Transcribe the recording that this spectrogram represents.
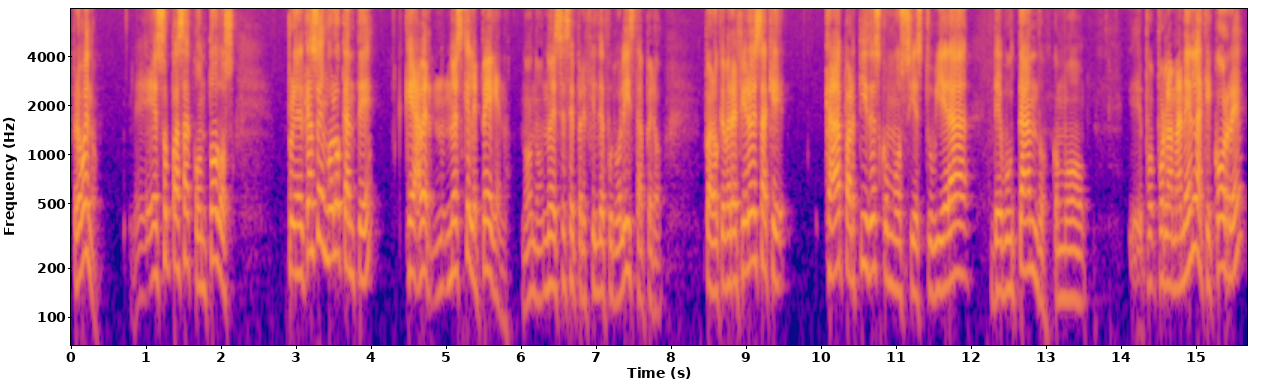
Pero bueno, eso pasa con todos. Pero en el caso de N'Golo Kanté, que a ver, no es que le peguen, no, no, no es ese perfil de futbolista, pero para lo que me refiero es a que cada partido es como si estuviera debutando, como eh, por, la manera en la que corre,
